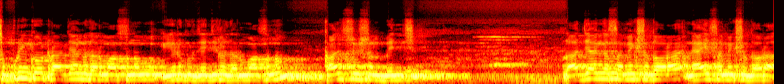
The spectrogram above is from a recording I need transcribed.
సుప్రీంకోర్టు రాజ్యాంగ ధర్మాసనం ఏడుగురు జడ్జిల ధర్మాసనం కాన్స్టిట్యూషనల్ బెంచ్ రాజ్యాంగ సమీక్ష ద్వారా న్యాయ సమీక్ష ద్వారా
